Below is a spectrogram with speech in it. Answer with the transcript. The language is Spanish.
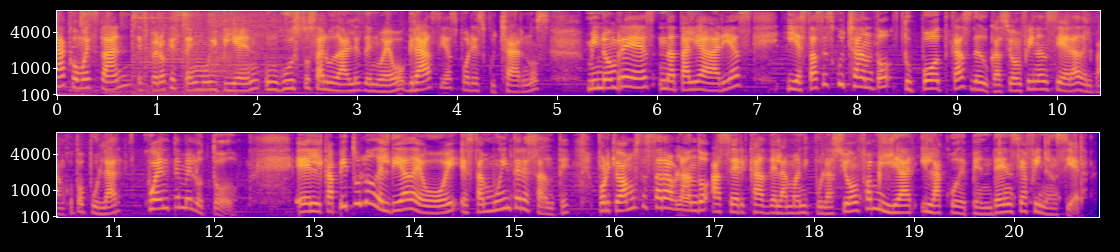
Hola, ¿cómo están? Espero que estén muy bien. Un gusto saludarles de nuevo. Gracias por escucharnos. Mi nombre es Natalia Arias y estás escuchando tu podcast de educación financiera del Banco Popular. Cuéntemelo todo. El capítulo del día de hoy está muy interesante porque vamos a estar hablando acerca de la manipulación familiar y la codependencia financiera.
